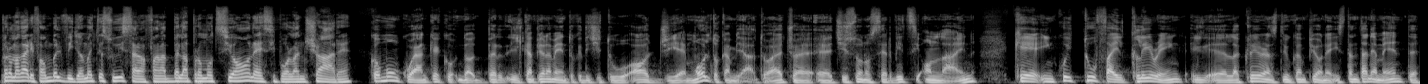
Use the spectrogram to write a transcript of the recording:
però magari fa un bel video, mette su Instagram, fa una bella promozione e si può lanciare? Comunque anche no, per il campionamento che dici tu oggi è molto cambiato, eh, cioè eh, ci sono servizi online che, in cui tu fai il clearing, il- eh, la clearance di un campione istantaneamente,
